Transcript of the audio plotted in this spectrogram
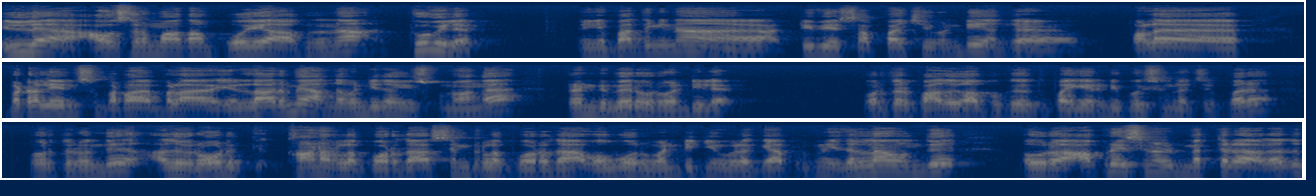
இல்லை அவசரமாக தான் போயே ஆகணும்னா டூ வீலர் நீங்க பாத்தீங்கன்னா டிவிஎஸ் அப்பாச்சி வண்டி அங்கே பல பட்டாலியன்ஸ் பல எல்லாருமே அந்த வண்டி தான் யூஸ் பண்ணுவாங்க. ரெண்டு பேர் ஒரு வண்டியில். ஒருத்தர் பாதுகாப்புக்கு துப்பாக்கி ரெடி பொசிஷனில் வச்சிருப்பாரு. ஒருத்தர் வந்து அது ரோடுக்கு கார்னரில் போகிறதா சென்டரில் போகிறதா ஒவ்வொரு வண்டிக்கும் இவ்வளோ கேப் இருக்கும் இதெல்லாம் வந்து ஒரு ஆப்ரேஷனல் மெத்தட் அதாவது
